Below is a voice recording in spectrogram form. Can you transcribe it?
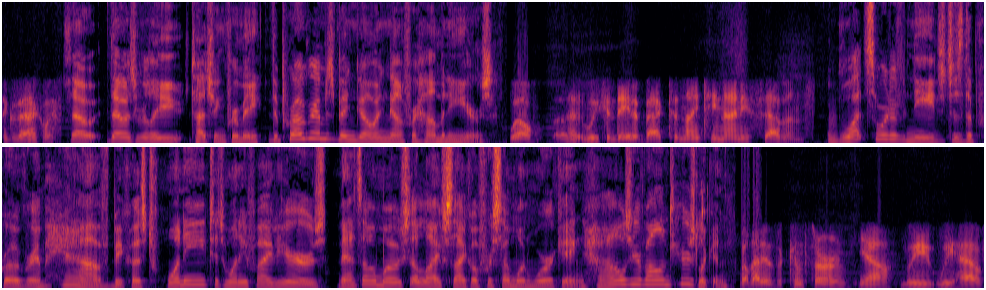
exactly. So that was really touching for me. The program's been going now for how many years? Well, uh, we can date it back to 1997. What sort of needs does the program have? Because 20 to 25 years, that's almost a life cycle for someone working. How's your volunteers looking? Well, that is a concern. Yeah, we, we have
